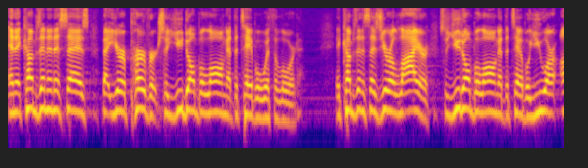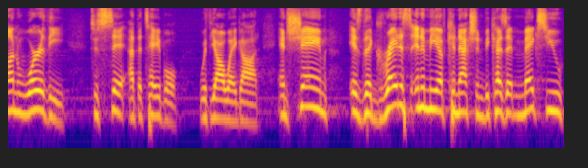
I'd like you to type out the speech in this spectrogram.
And it comes in and it says that you're a pervert so you don't belong at the table with the lord it comes in and says, You're a liar, so you don't belong at the table. You are unworthy to sit at the table with Yahweh God. And shame is the greatest enemy of connection because it makes you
